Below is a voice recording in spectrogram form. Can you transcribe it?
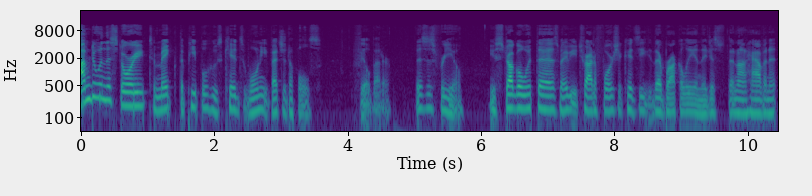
I'm doing this story to make the people whose kids won't eat vegetables feel better. This is for you. You struggle with this. Maybe you try to force your kids to eat their broccoli and they just they're not having it.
